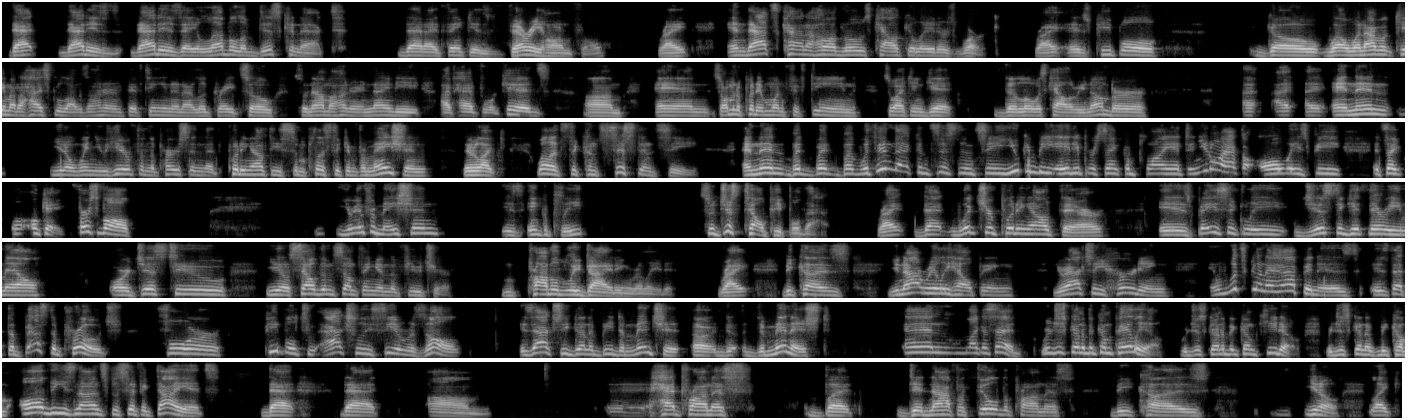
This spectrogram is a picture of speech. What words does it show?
That that is that is a level of disconnect that I think is very harmful, right? And that's kind of how those calculators work, right? Is people go well when i came out of high school i was 115 and i looked great so so now i'm 190 i've had four kids um, and so i'm going to put in 115 so I can get the lowest calorie number. I, I, and then, you know, when you hear from the person that's putting out these simplistic information, they're like, well, it's the consistency. And then, but, but, but within that consistency, you can be 80% compliant and you don't have to always be, it's like, well, okay, first of all, your information is incomplete. So just tell people that, right? That what you're putting out there is basically just to get their email or just to, you know, sell them something in the future, probably dieting related, right? Because you're not really helping, you're actually hurting. And what's going to happen is is that the best approach for people to actually see a result is actually going to be diminished, uh, d- diminished. And like I said, we're just going to become paleo. We're just going to become keto. We're just going to become all these non-specific diets that that um, had promise, but did not fulfill the promise because, you know, like,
